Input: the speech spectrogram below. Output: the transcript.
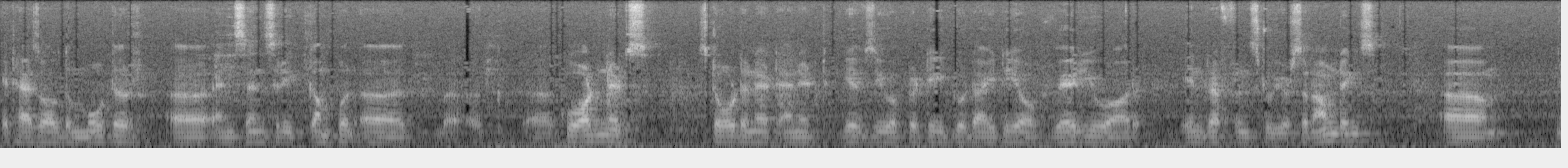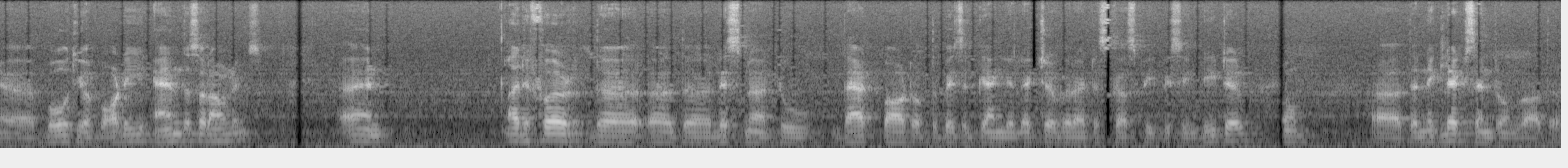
It has all the motor uh, and sensory uh, coordinates stored in it and it gives you a pretty good idea of where you are in reference to your surroundings, um, both your body and the surroundings. And I refer the, uh, the listener to that part of the basal ganglia lecture where I discuss PPC in detail, uh, the neglect syndrome rather,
